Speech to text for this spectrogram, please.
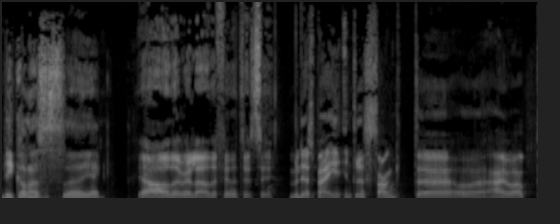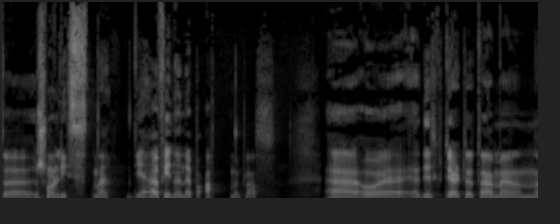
likende eh, gjeng. Ja, det vil jeg definitivt si. Men det som er interessant, eh, er jo at eh, journalistene de er å finne ned på 18.-plass. Uh, og jeg diskuterte dette med en,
